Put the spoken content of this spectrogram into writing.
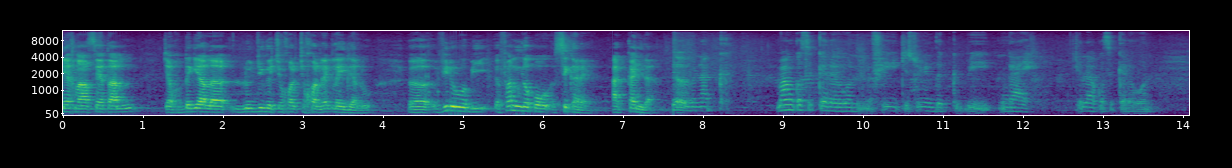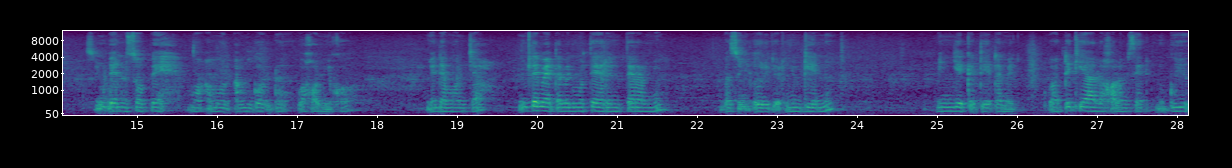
neex naa seetaan ca wax dëgg yàlla lu jóge ci xol ci xol rek lay dellu. Vidéo bi fan nga ko sikare ak kañ la? Yow bi nag ngi ko sikkare woon fii ci suñu dëkk bi ngaay ci ko sikkare woon. Suñu benn soppe moo amoon am gontu waxoon ñu ko. Ñu demoon ca ñu demee tamit mu teeruñ teral ñu. Ba suñu heure jot ñu génn biñ njëkkatee tamit wax dëgg yàlla xolam sedd nu guyu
